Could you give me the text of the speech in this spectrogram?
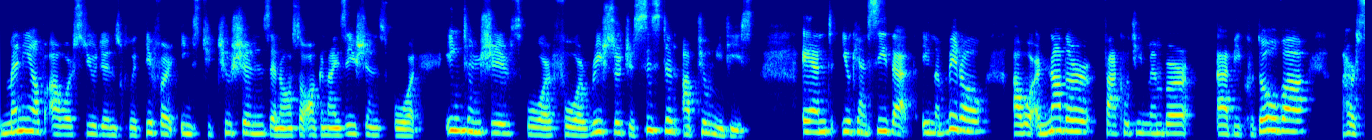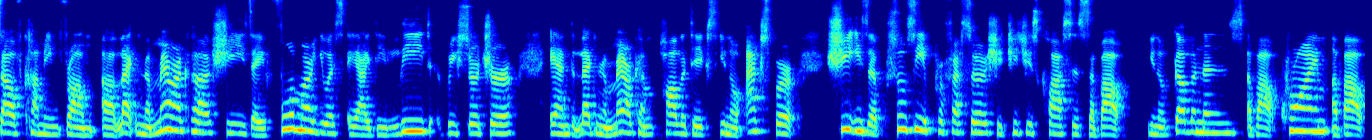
many of our students with different institutions and also organizations for internships or for research assistant opportunities. And you can see that in the middle, our another faculty member, Abby Cordova, herself coming from uh, Latin America. She's a former USAID lead researcher and Latin American politics, you know, expert. She is an associate professor. She teaches classes about you know, governance, about crime, about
